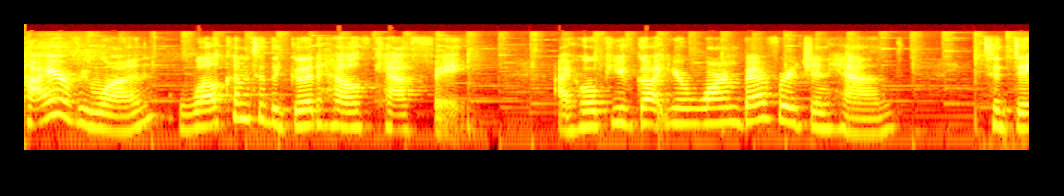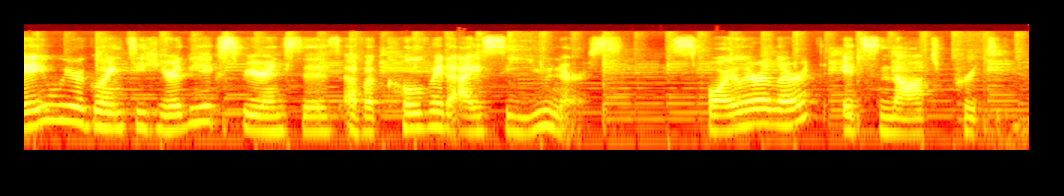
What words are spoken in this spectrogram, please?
Hi, everyone. Welcome to the Good Health Cafe. I hope you've got your warm beverage in hand. Today, we are going to hear the experiences of a COVID ICU nurse. Spoiler alert, it's not pretty.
